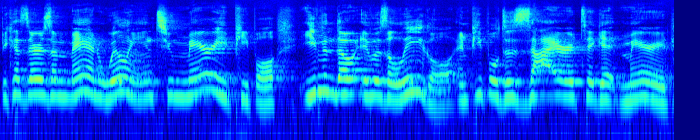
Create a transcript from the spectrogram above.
because there's a man willing to marry people even though it was illegal, and people desired to get married.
